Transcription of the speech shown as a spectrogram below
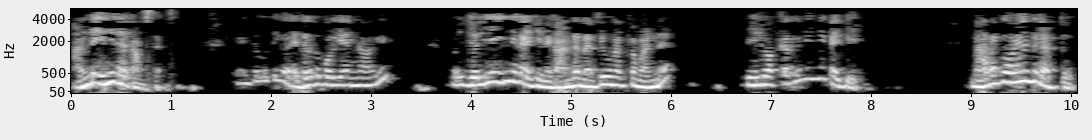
under any circumstance. එතකොට ඒක එතකොට පොලියන්නා වගේ ඔය ජොලියේ ඉන්න එකයි කියන්නේ කණ්ඩ නැති වුණත් කමන්නේ පිළිවක් කරගෙන ඉන්න එකයි කියන්නේ නරක හොයන්න ගත්තොත්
